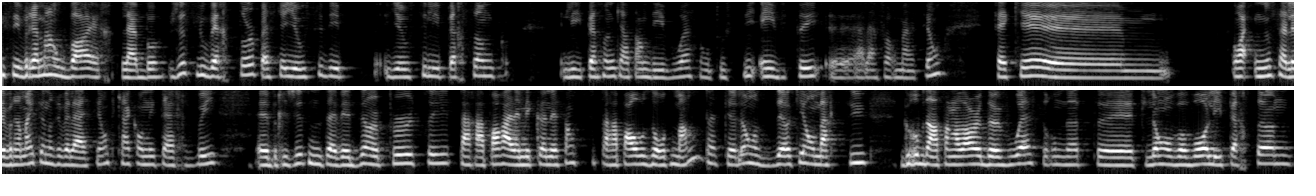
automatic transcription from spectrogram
c'est vraiment ouvert là-bas. Juste l'ouverture, parce qu'il y a aussi des... Il y a aussi les personnes les personnes qui entendent des voix sont aussi invitées euh, à la formation. Fait que, euh, ouais, nous, ça a vraiment été une révélation. Puis quand on est arrivé, euh, Brigitte nous avait dit un peu, tu sais, par rapport à la méconnaissance aussi par rapport aux autres membres, parce que là, on se disait, OK, on marque-tu groupe d'entendeurs de voix sur notre. Puis là, on va voir les personnes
